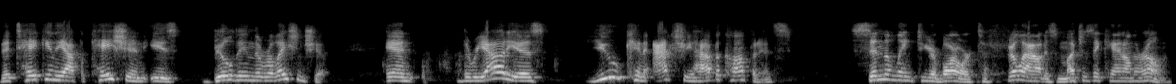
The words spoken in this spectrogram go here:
that taking the application is building the relationship. And the reality is you can actually have the confidence send the link to your borrower to fill out as much as they can on their own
